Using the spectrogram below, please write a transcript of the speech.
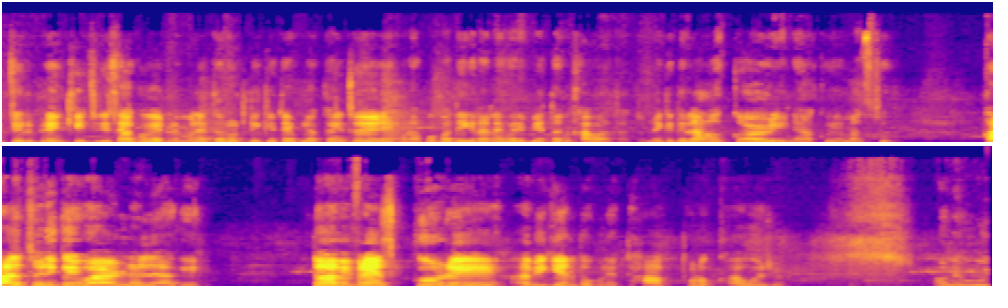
એકચ્યુઅલી ફ્રેન્ડ ખીચડી શાક હોય એટલે મને તો રોટલી કે થેપલા કંઈ જોઈએ નહીં, પણ આ પપ્પા દીકરાને વળી બે ત્રણ ખાવા હતા. તો મેં કીધું, લાવો કરી નાખું એમાં શું. ખાલશું નહીં કંઈ વાળ ન લાગે. તો હવે ફ્રેન્ડ્સ ઘરે આવી ગયા ને તો મને થાક થોડોક ખાવો છે. અને હું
